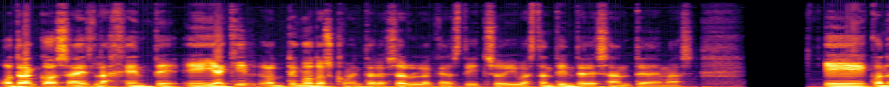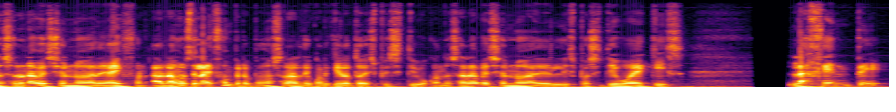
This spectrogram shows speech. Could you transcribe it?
Otra cosa es la gente, eh, y aquí tengo dos comentarios sobre lo que has dicho, y bastante interesante además. Eh, cuando sale una versión nueva de iPhone, hablamos del iPhone, pero podemos hablar de cualquier otro dispositivo. Cuando sale la versión nueva del dispositivo X, la gente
